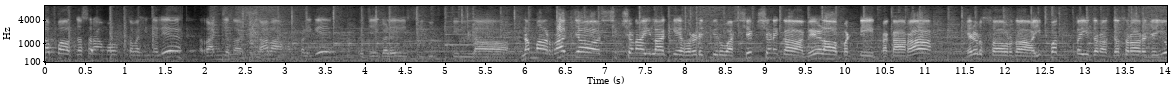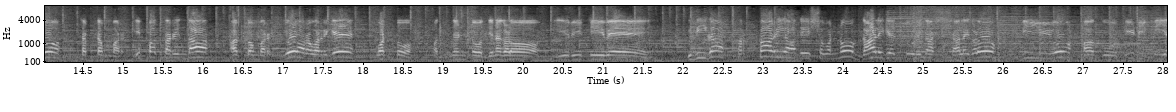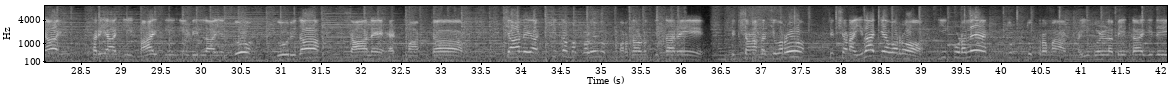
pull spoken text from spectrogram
ಹಬ್ಬ ದಸರಾ ಮಹೋತ್ಸವ ಹಿನ್ನೆಲೆ ರಾಜ್ಯದ ಶಾಲಾ ಮಕ್ಕಳಿಗೆ ರಜೆಗಳೇ ಸಿಗುತ್ತಿಲ್ಲ. ನಮ್ಮ ರಾಜ್ಯ ಶಿಕ್ಷಣ ಇಲಾಖೆ ಹೊರಡಿಸಿರುವ ಶೈಕ್ಷಣಿಕ ವೇಳಾಪಟ್ಟಿ ಪ್ರಕಾರ ಎರಡು ಸಾವಿರದ ಇಪ್ಪತ್ತೈದರ ದಸರಾ ರಜೆಯು ಸೆಪ್ಟೆಂಬರ್ ಇಪ್ಪತ್ತರಿಂದ ಅಕ್ಟೋಬರ್ ಏಳರವರೆಗೆ ಒಟ್ಟು ಹದಿನೆಂಟು ದಿನಗಳು ಈ ರೀತಿ ಇವೆ. ಇದೀಗ ಸರ್ಕಾರಿ ಆದೇಶವನ್ನು ಗಾಳಿಗೆ ತೂರಿದ ಶಾಲೆಗಳು ಬಿಇಒ ಹಾಗೂ ಡಿಡಿಪಿಐ ಸರಿಯಾಗಿ ಮಾಹಿತಿ ನೀಡಿಲ್ಲ ಎಂದು ದೂರಿದ ಶಾಲೆ ಹೆಡ್ ಮಾಸ್ಟರ್ ಶಾಲೆಯ ಚಿಕ್ಕ ಮಕ್ಕಳು ಪರದಾಡುತ್ತಿದ್ದಾರೆ. ಶಿಕ್ಷಣ ಸಚಿವರು ಶಿಕ್ಷಣ ಇಲಾಖೆಯವರು ಈ ಕೂಡಲೇ ತುರ್ತು ಕ್ರಮ ಕೈಗೊಳ್ಳಬೇಕಾಗಿದೆ.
